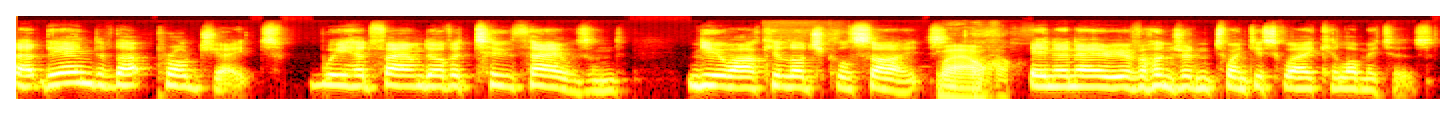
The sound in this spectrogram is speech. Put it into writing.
at the end of that project, we had found over 2,000 new archaeological sites wow. in an area of 120 square kilometres.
